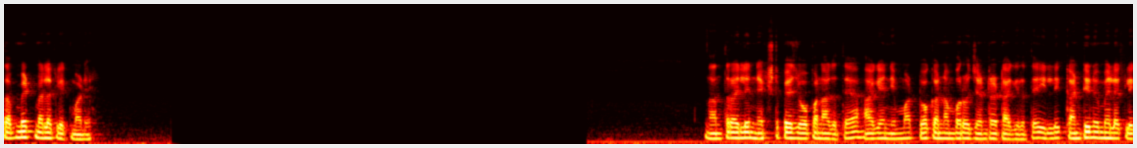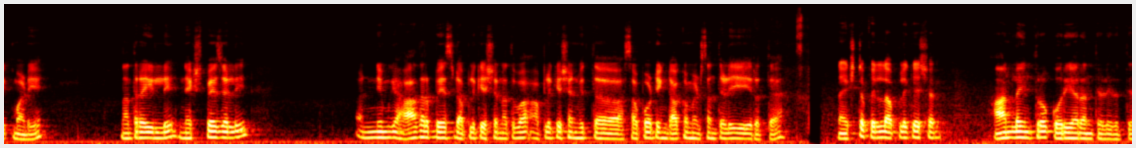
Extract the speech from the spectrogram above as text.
ಸಬ್ಮಿಟ್ ಮೇಲೆ ಕ್ಲಿಕ್ ಮಾಡಿ. ನಂತರ ಇಲ್ಲಿ ನೆಕ್ಸ್ಟ್ ಪೇಜ್ ಓಪನ್ ಆಗುತ್ತೆ. ಹಾಗೆ ನಿಮ್ಮ ಟೋಕನ್ ನಂಬರು ಜನ್ರೇಟ್ ಆಗಿರುತ್ತೆ. ಇಲ್ಲಿ ಕಂಟಿನ್ಯೂ ಮೇಲೆ ಕ್ಲಿಕ್ ಮಾಡಿ. ನಂತರ ಇಲ್ಲಿ ನೆಕ್ಸ್ಟ್ ಪೇಜಲ್ಲಿ ನಿಮಗೆ ಆಧಾರ್ ಬೇಸ್ಡ್ ಅಪ್ಲಿಕೇಶನ್ ಅಥವಾ ಅಪ್ಲಿಕೇಶನ್ ವಿತ್ ಸಪೋರ್ಟಿಂಗ್ ಡಾಕ್ಯುಮೆಂಟ್ಸ್ ಅಂತೇಳಿ ಇರುತ್ತೆ. Next fill application online through courier ಅಂತೇಳಿರುತ್ತೆ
